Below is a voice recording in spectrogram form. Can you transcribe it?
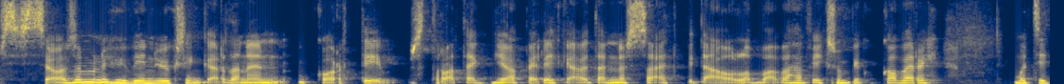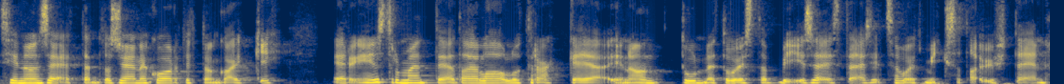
siis se on semmoinen hyvin yksinkertainen korttistrategia peli käytännössä, että pitää olla vaan vähän fiksumpi kuin kaveri. Mutta sitten siinä on se, että tosiaan ne kortit on kaikki eri instrumentteja tai lauluträkkejä, ja ne on tunnetuista biiseistä, ja sitten sä voit miksata yhteen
